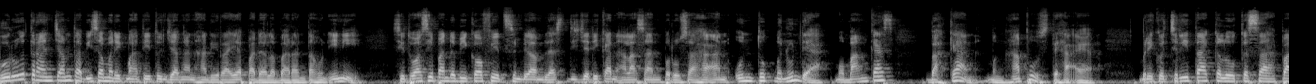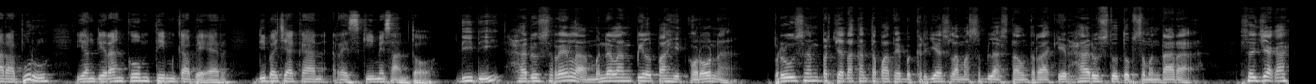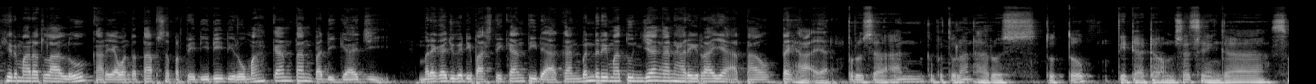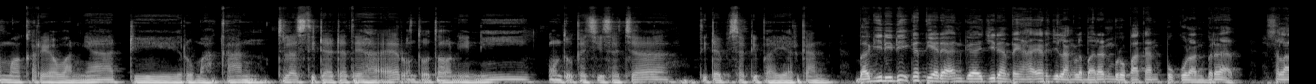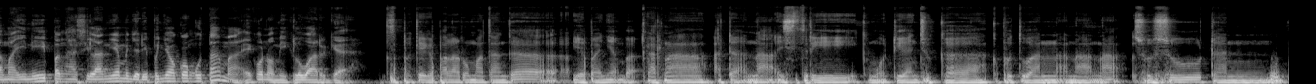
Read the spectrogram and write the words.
Buruh terancam tak bisa menikmati tunjangan hari raya pada lebaran tahun ini. Situasi pandemi COVID-19 dijadikan alasan perusahaan untuk menunda, memangkas, bahkan menghapus THR. Berikut cerita keluh kesah para buruh yang dirangkum tim KBR dibacakan Reski Mesanto. Didi harus rela menelan pil pahit corona. Perusahaan percetakan tempatnya bekerja selama 11 tahun terakhir harus tutup sementara. Sejak akhir Maret lalu, karyawan tetap seperti Didi dirumahkan tanpa digaji. Mereka juga dipastikan tidak akan menerima tunjangan hari raya atau THR. Perusahaan kebetulan harus tutup, tidak ada omset sehingga semua karyawannya dirumahkan. Jelas tidak ada THR untuk tahun ini, untuk gaji saja tidak bisa dibayarkan. Bagi Didi, ketiadaan gaji dan THR jelang lebaran merupakan pukulan berat. Selama ini penghasilannya menjadi penyokong utama ekonomi keluarga sebagai kepala rumah tangga ya banyak mbak. Karena ada anak istri kemudian juga kebutuhan anak-anak susu dan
